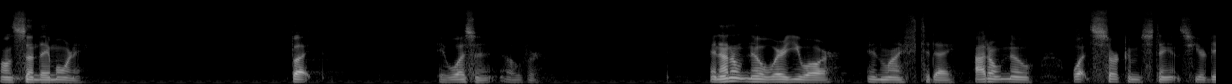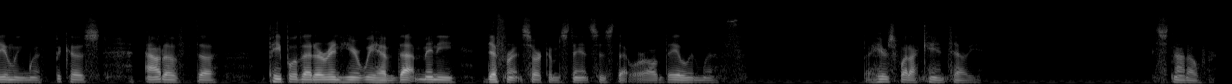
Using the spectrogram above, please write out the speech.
on Sunday morning. But it wasn't over. And I don't know where you are in life today. I don't know what circumstance you're dealing with because out of the people that are in here, we have that many different circumstances that we're all dealing with. But here's what I can tell you it's not over.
